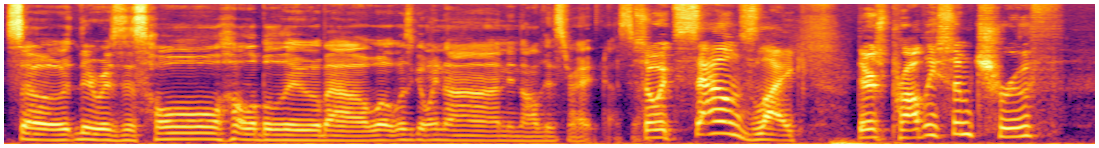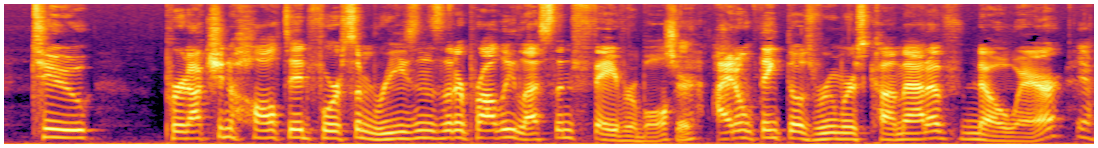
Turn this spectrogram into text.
So there was this whole hullabaloo about what was going on and all this, right? So, So it sounds like there's probably some truth to production halted for some reasons that are probably less than favorable. Sure. I don't think those rumors come out of nowhere. yeah.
